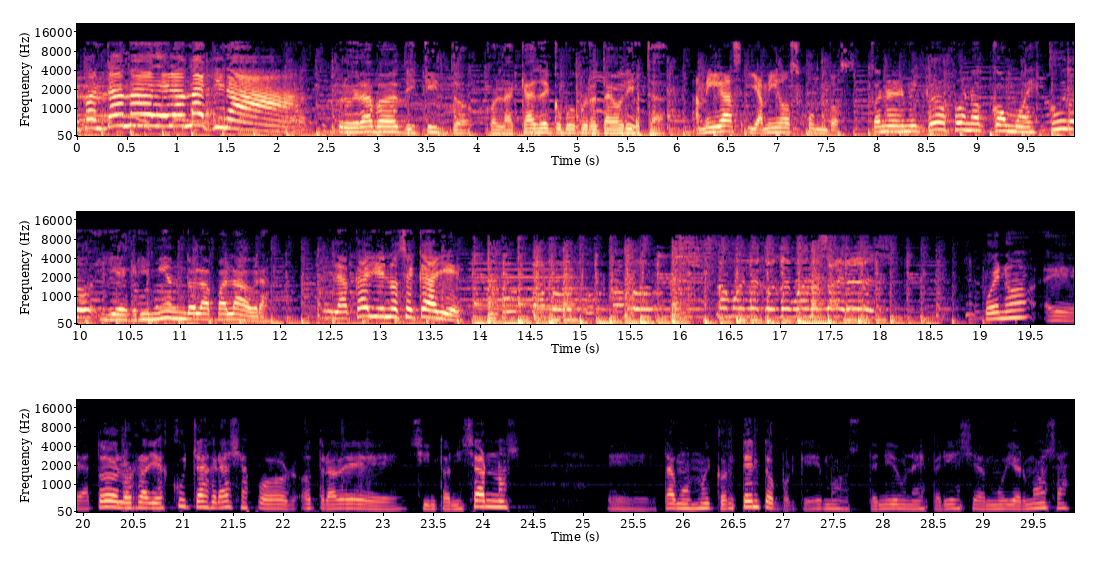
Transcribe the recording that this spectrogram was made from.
El fantasma de la máquina. Un programa distinto, con la calle como protagonista. Amigas y amigos juntos. Con el micrófono como escudo y esgrimiendo la palabra. Que la calle no se calle. Bueno, eh, a todos los radioescuchas, gracias por otra vez sintonizarnos. Eh, estamos muy contentos porque hemos tenido una experiencia muy hermosa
